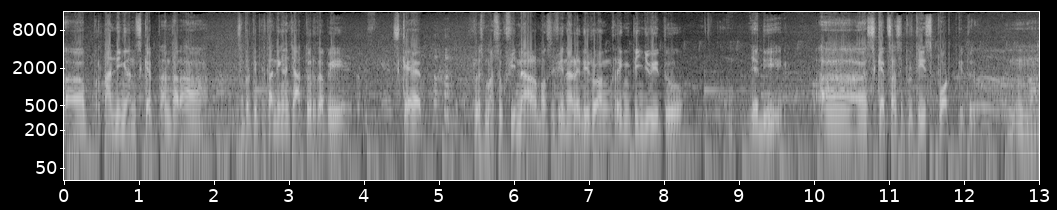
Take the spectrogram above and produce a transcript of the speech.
eh, pertandingan skate antara seperti pertandingan catur tapi skate terus masuk final masuk finalnya di ruang ring tinju itu jadi eh, sketsa seperti sport gitu Mm-mm.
